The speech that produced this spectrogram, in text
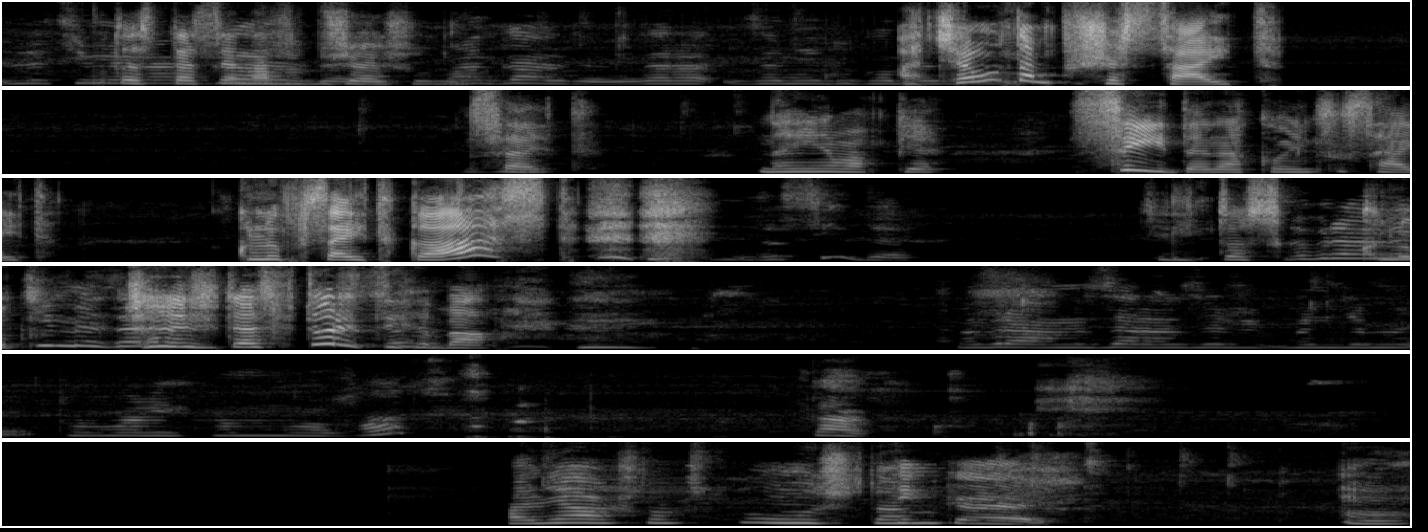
Lecimy To jest stacja na wybrzeżu, no. Na Galden, za, za niedługo A będzie- czemu tam pisze site? Site. Na jej mapie. Side na końcu site. Klub Sidecast? Do Sidy. Czyli to jest Dobra, klub. lecimy zaraz. Czyli to jest w Turcji chyba. Dobra, my zaraz już będziemy powoli hamować. Tak. Ale ja już tam tam. Ticket. O,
